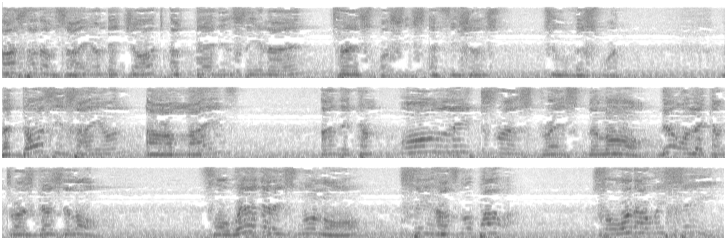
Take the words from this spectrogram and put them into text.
outside of Zion, the church, are dead in sin and trespasses. Ephesians 2 verse 1. But those in Zion are alive and they can only transgress the law. They only can transgress the law. For where there is no law, sin has no power. So what are we saying?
